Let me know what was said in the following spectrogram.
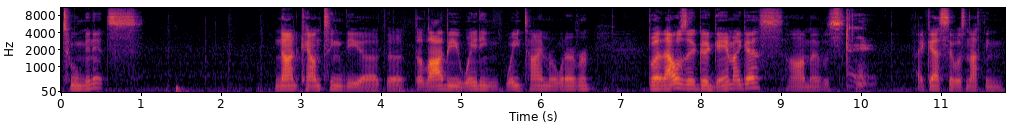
two minutes, not counting the uh, the the lobby waiting wait time or whatever. But that was a good game, I guess. Um, it was, I guess it was nothing,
